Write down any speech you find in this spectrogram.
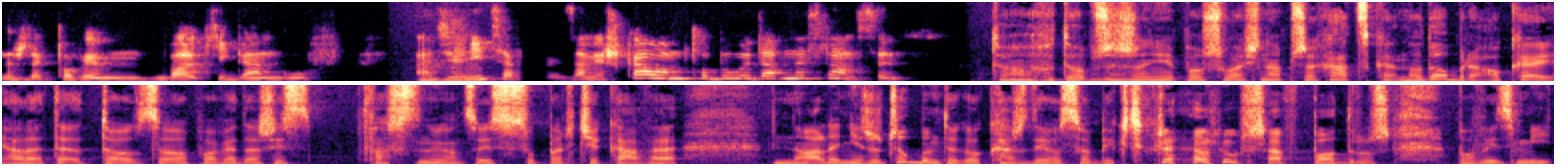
że tak powiem, walki gangów. A mhm. dzielnica, w której zamieszkałam, to były dawne slumsy. To dobrze, że nie poszłaś na przechadzkę. No dobra, okej, okay, ale te, to, co opowiadasz, jest fascynujące, jest super ciekawe. No ale nie życzyłbym tego każdej osobie, która rusza w podróż. Powiedz mi,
